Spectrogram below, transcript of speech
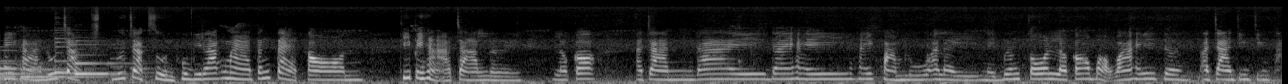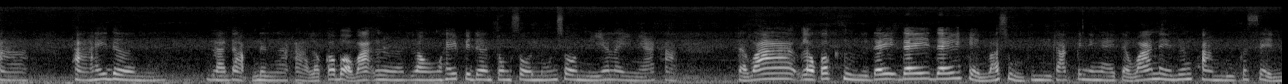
ใช่ค่ะรู้จักรู้จักศูนย์ภูมิรักษ์มาตั้งแต่ตอนที่ไปหาอาจารย์เลย แล้วก็ อาจารย์ได้ได้ให้ให้ความรู้อะไรในเบื้องต้น แล้วก็บอกว่าให้เดินอาจารย์จริง ๆ พาพาให้เดินระดับหนึ่งอะค่ะแล้วก็บอกว่าเออลองให้ไปเดินตรงโซนนู้นโซนนี้อะไรอย่างเงี้ยค่ะ แต่ว่าเราก็คือได้ได้ได้เห็นว่าศูนย์ภูมิรักเป็นยังไง แต่ว่าในเรื่องความรู้เกษตรจ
